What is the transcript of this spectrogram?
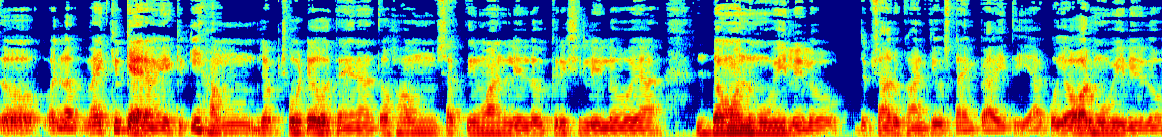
तो मतलब मैं क्यों कह रहा हूँ ये? क्योंकि हम जब छोटे होते हैं ना तो हम शक्तिमान ले लो क्रिश ले लो या डॉन मूवी ले लो, जब शाहरुख खान की उस टाइम पे आई थी या कोई और मूवी ले लो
